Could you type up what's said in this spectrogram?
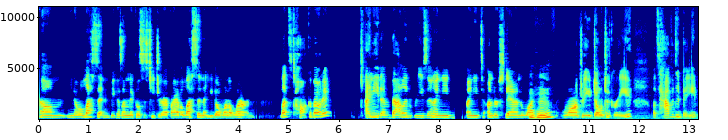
um, you know, a lesson because I'm Nicholas's teacher, if I have a lesson that you don't want to learn, let's talk about it. I need a valid reason. I need I need to understand why Mhm. you want or you don't agree. Let's have a debate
